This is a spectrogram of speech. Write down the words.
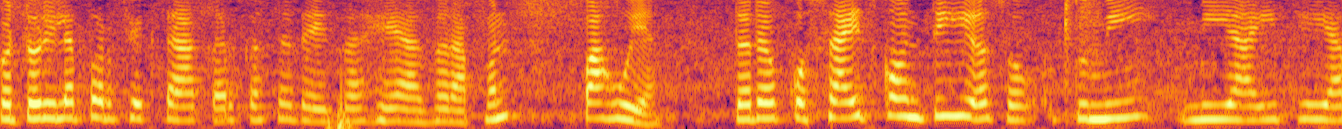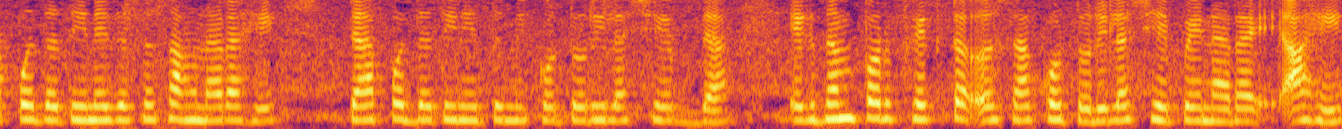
कटोरीला परफेक्ट आकार कसा द्यायचा हे अगर आपण पाहूया. तर को साईज कोणतीही असो तुम्ही मी या इथे या पद्धतीने जसं सांगणार आहे त्या पद्धतीने तुम्ही कटोरीला शेप द्या. एकदम परफेक्ट असा कटोरीला शेप येणार आहे.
